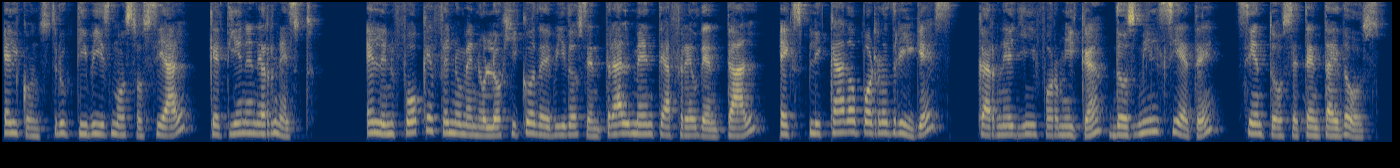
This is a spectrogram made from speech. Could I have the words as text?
El constructivismo social, que tienen Ernest. El enfoque fenomenológico debido centralmente a Freudenthal, explicado por Rodríguez, Carnegie y Formica, 2007, 172.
